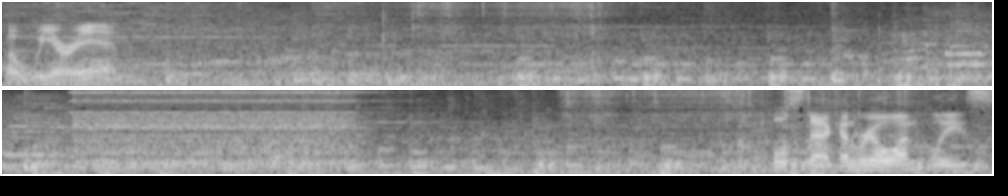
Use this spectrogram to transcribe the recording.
but we are in. Full stack on reel one, please.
